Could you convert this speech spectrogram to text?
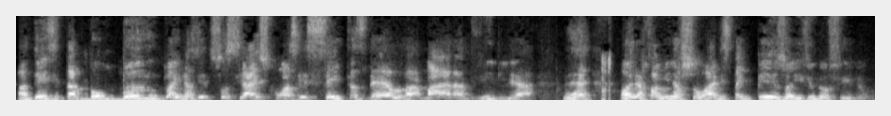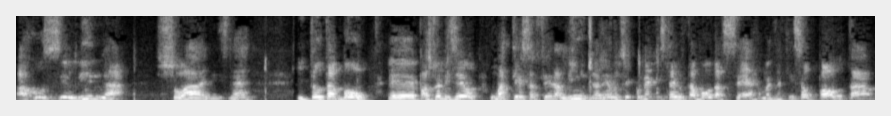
A Deise está bombando aí nas redes sociais com as receitas dela. Maravilha! Né? Olha, a família Soares está em peso aí, viu, meu filho? A Roselina Soares, né? Então tá bom. É, Pastor Eliseu, uma terça-feira linda, né? Não sei como é que está aí no Taboão da Serra, mas aqui em São Paulo tá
